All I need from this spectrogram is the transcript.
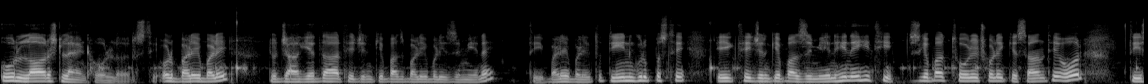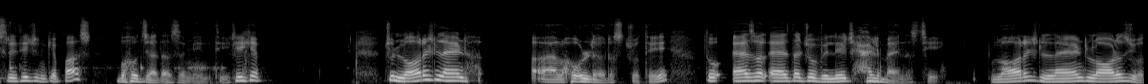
और लार्ज लैंड होल्डर्स थे और बड़े बड़े जो जागीरदार थे, जिनके पास बड़ी बड़ी ज़मीनें थी बड़े बड़े तो तीन ग्रुप्स थे। एक थे जिनके पास ज़मीन ही नहीं थी, जिसके पास थोड़े छोटे किसान थे और तीसरी थी जिनके पास बहुत ज़्यादा ज़मीन थी, ठीक है? जो लार्ज लैंड होल्डर्स जो थे तो एज वेल एज द जो विलेज हेडमैनस थी लार्ज लैंड लॉर्ड्स जो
